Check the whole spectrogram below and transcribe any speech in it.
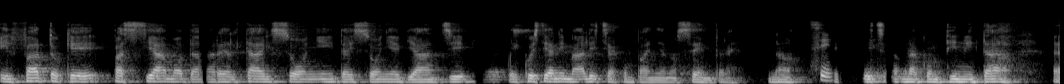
il fatto che passiamo dalla realtà ai sogni, dai sogni ai viaggi e questi animali ci accompagnano sempre, no? Sì c'è una continuità eh,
